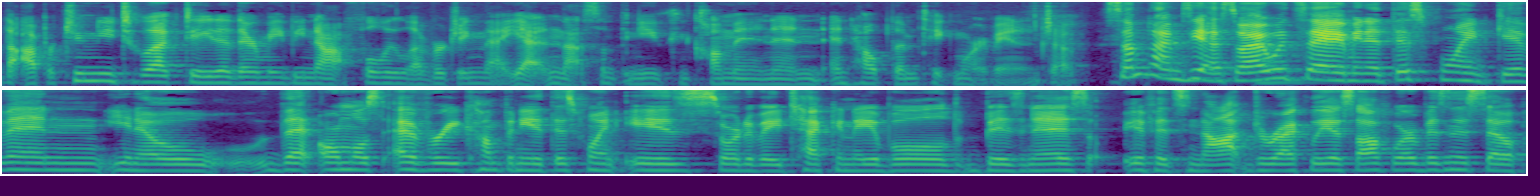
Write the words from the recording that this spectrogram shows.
the opportunity to collect data, they're maybe not fully leveraging that yet, and that's something you can come in and, and help them take more advantage of? Sometimes, yeah. So, I would say, I mean, at this point, given, you know, that almost every company at this point is sort of a tech enabled business, if it's not directly a software business. So,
